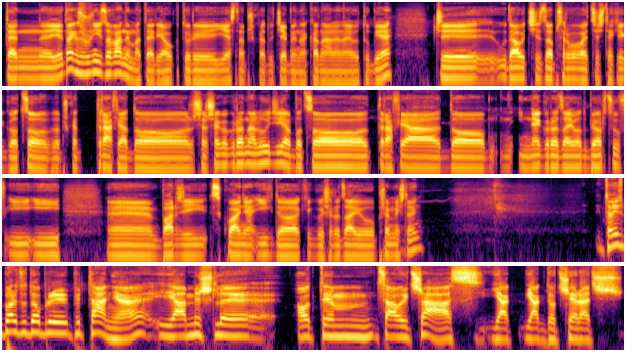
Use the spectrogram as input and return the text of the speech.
ten jednak zróżnicowany materiał, który jest na przykład u Ciebie na kanale na YouTubie, czy udało Ci się zaobserwować coś takiego, co na przykład trafia do szerszego grona ludzi, albo co trafia do innego rodzaju odbiorców i, i e, bardziej skłania ich do jakiegoś rodzaju przemyśleń? To jest bardzo dobre pytanie. Ja myślę o tym cały czas, jak, jak docierać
